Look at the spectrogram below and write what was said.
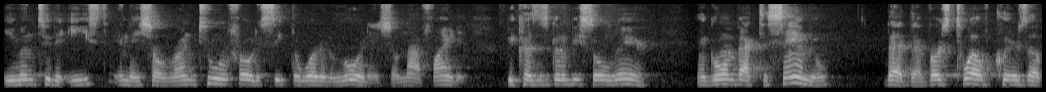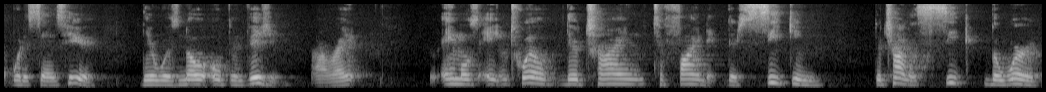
even to the east, and they shall run to and fro to seek the word of the Lord, and shall not find it, because it's going to be so rare. And going back to Samuel, that that verse 12 clears up what it says here. There was no open vision. All right. Amos 8 and 12, they're trying to find it. They're seeking, they're trying to seek the word.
